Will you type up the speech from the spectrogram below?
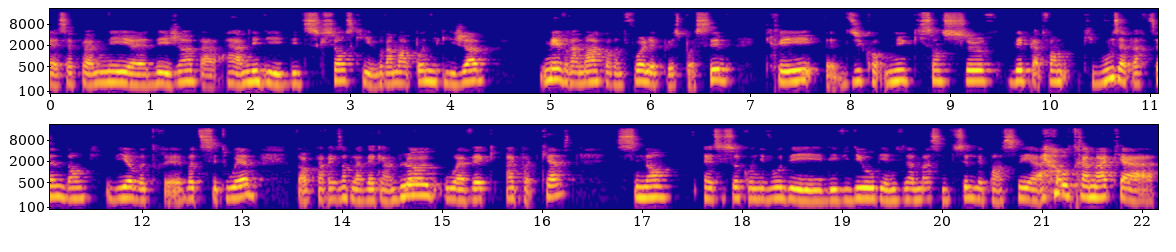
euh, ça peut amener des gens à, amener des, discussions, ce qui est vraiment pas négligeable. Mais vraiment, encore une fois, le plus possible, créer du contenu qui sont sur des plateformes qui vous appartiennent, donc via votre, site web. Donc, par exemple, avec un blog ou avec un podcast. Sinon, c'est sûr qu'au niveau des, vidéos, bien évidemment, c'est difficile de penser autrement qu'à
